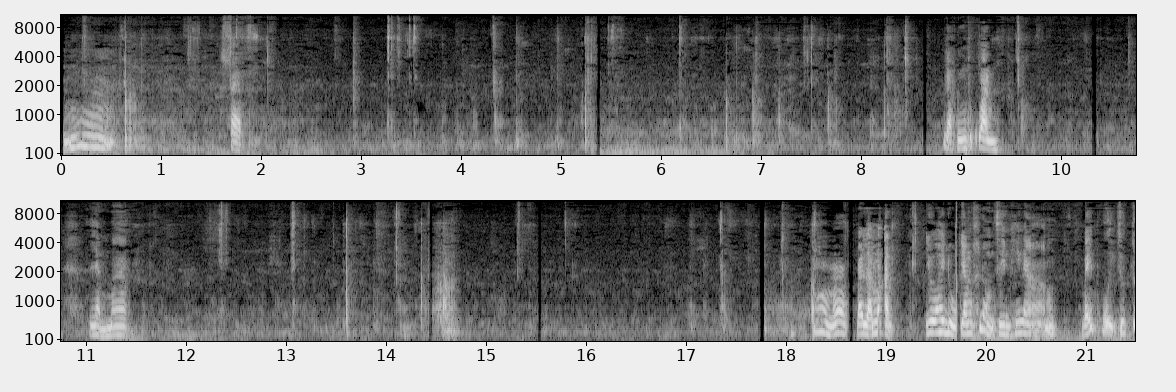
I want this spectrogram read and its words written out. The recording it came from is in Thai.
อืม แซ่บอยากกินทุกวันแหลมมาก อร่อยมาก ไปแล้วมาอัดโยให้ดูยำขนมจีนที่น้ำใบปุ๋ยจุ๊บ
